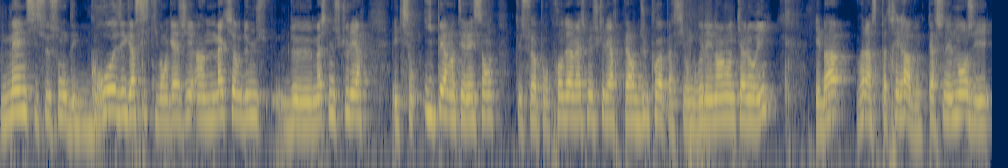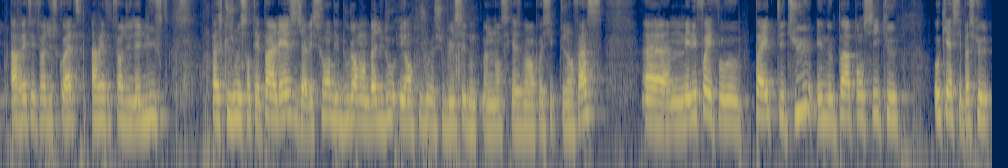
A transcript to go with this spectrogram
même si ce sont des gros exercices qui vont engager un maximum de, de masse musculaire et qui sont hyper intéressants, que ce soit pour prendre de la masse musculaire, perdre du poids parce qu'ils vont brûler énormément de calories. Et bah voilà, c'est pas très grave. Personnellement, j'ai arrêté de faire du squat, arrêté de faire du deadlift parce que je me sentais pas à l'aise. J'avais souvent des douleurs dans le bas du dos et en plus je me suis blessé, donc maintenant c'est quasiment impossible que j'en fasse. Euh, mais des fois, il faut pas être têtu et ne pas penser que, ok, c'est parce que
